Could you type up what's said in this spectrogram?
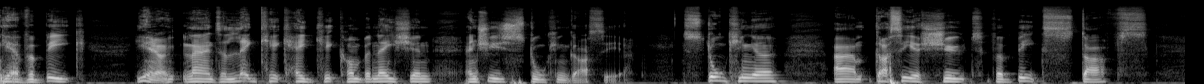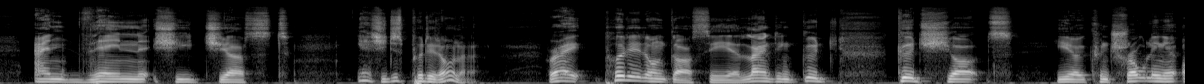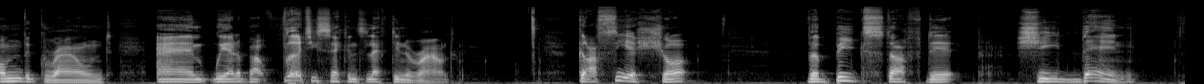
yeah, Verbeek, you know, lands a leg kick, head kick combination, and she's stalking Garcia, stalking her. Um, Garcia shoots, Verbeek stuffs, and then she just yeah, she just put it on her, right? Put it on Garcia, landing good, good shots, you know, controlling it on the ground. And we had about 30 seconds left in the round. Garcia shot, Verbeek stuffed it. She then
